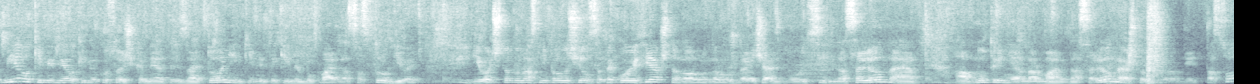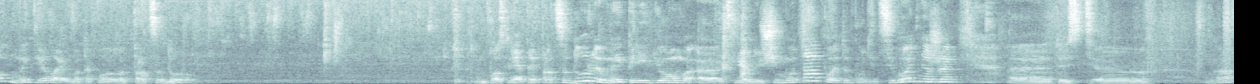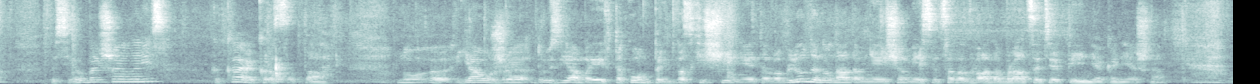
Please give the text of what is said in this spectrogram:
мелкими-мелкими кусочками отрезать, тоненькими такими, буквально состругивать. И вот чтобы у нас не получился такой эффект, что наружная часть будет сильно соленая, а внутренняя внутренняя нормально соленая, чтобы выровнять посол, мы делаем вот такую вот процедуру. После этой процедуры мы перейдем э, к следующему этапу, это будет сегодня же. Э, то есть, э, да, спасибо большое, Ларис. Какая красота! Ну, э, я уже, друзья мои, в таком предвосхищении этого блюда, но надо мне еще месяца на два набраться терпения, конечно.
